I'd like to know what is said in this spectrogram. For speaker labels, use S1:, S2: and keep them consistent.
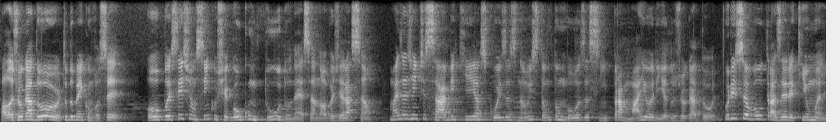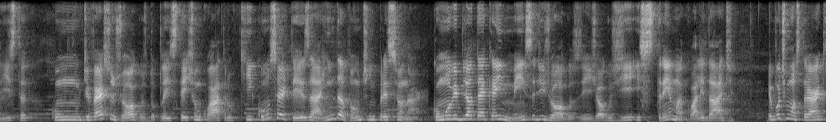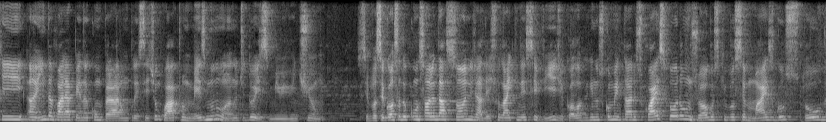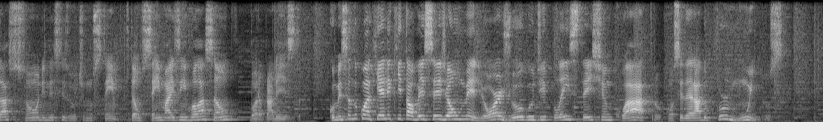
S1: Fala jogador, tudo bem com você? O PlayStation 5 chegou com tudo nessa nova geração, mas a gente sabe que as coisas não estão tão boas assim para a maioria dos jogadores. Por isso eu vou trazer aqui uma lista com diversos jogos do PlayStation 4 que com certeza ainda vão te impressionar. Com uma biblioteca imensa de jogos e jogos de extrema qualidade, eu vou te mostrar que ainda vale a pena comprar um PlayStation 4 mesmo no ano de 2021. Se você gosta do console da Sony, já deixa o like nesse vídeo e coloca aqui nos comentários quais foram os jogos que você mais gostou da Sony nesses últimos tempos. Então sem mais enrolação, bora pra lista. Começando com aquele que talvez seja o melhor jogo de Playstation 4, considerado por muitos.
